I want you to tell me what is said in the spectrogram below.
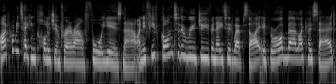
I've probably taken collagen for around four years now. And if you've gone to the Rejuvenated website, if you're on there, like I said,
